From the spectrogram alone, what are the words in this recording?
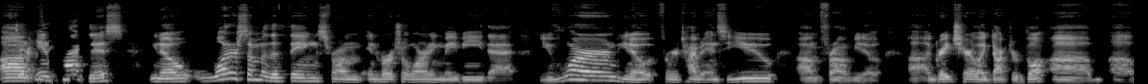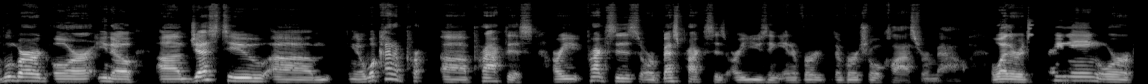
Um, sure. In practice, you know, what are some of the things from in virtual learning maybe that you've learned, you know, from your time at NCU, um, from you know uh, a great chair like Dr. uh, uh, Bloomberg, or you know, um, just to um, you know, what kind of pr- uh, practice are you practices or best practices are you using in vir- the virtual classroom now? Whether it's training or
